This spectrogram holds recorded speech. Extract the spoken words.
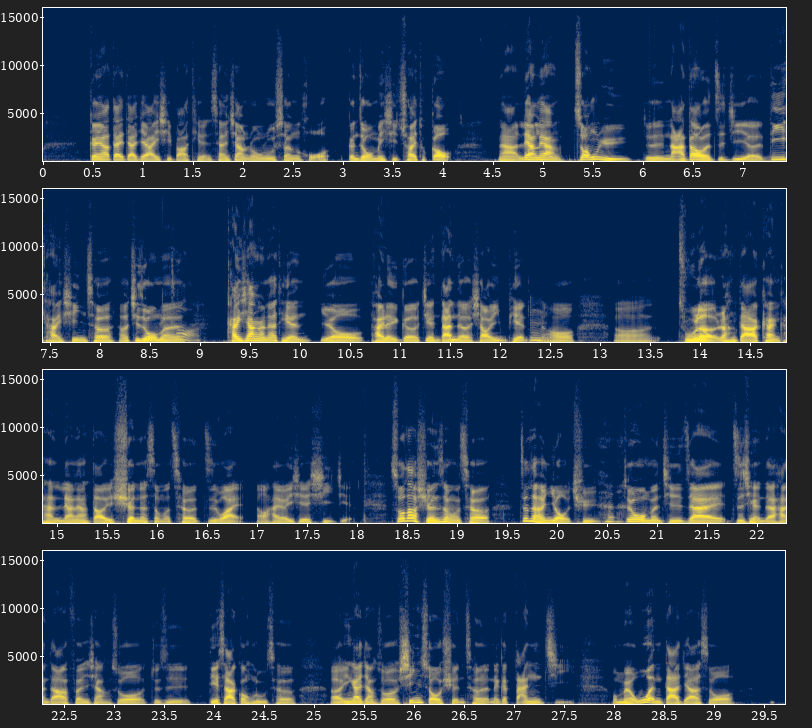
更要带大家一起把铁人三项融入生活，跟着我们一起 Try to Go。那亮亮终于就是拿到了自己的第一台新车，然后其实我们开箱的那天也有拍了一个简单的小影片，然后呃。除了让大家看看亮亮到底选了什么车之外，然后还有一些细节。说到选什么车，真的很有趣。就是我们其实，在之前在和大家分享说，就是碟刹公路车，呃，应该讲说新手选车的那个单集，我们有问大家说，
